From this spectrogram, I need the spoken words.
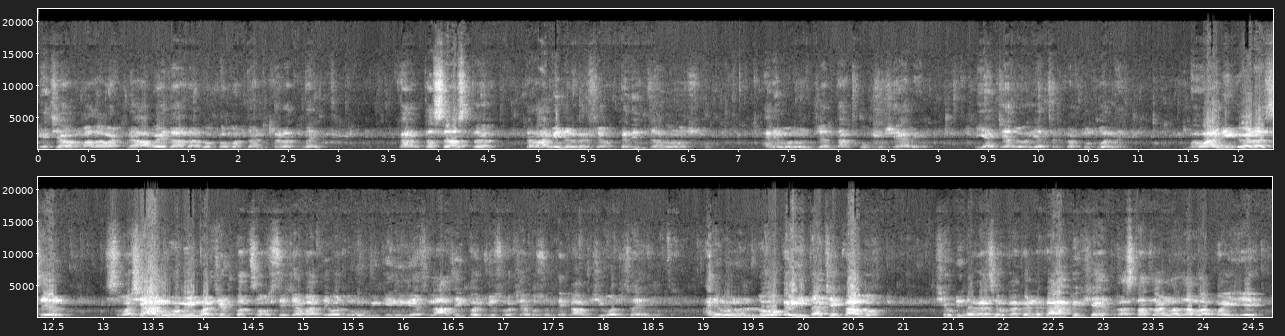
याच्यावर मला वाटतं अभयदादा लोक मतदान करत नाहीत. कारण तसं असतं तर आम्ही नगरसेवक कधीच झालो नसतो. आणि म्हणून जनता खूप हुशार आहे. यांच्याजवळ यांचं कर्तृत्व नाही. भवानीगड असेल स्मशानभूमी मर्चंट पत संस्थेच्या माध्यमातून उभी केलेली असेल. आजही पंचवीस वर्षापासून ते काम जिवंत आहे. आणि म्हणून लोकहिताचे कामं. शेवटी नगरसेवकाकडनं काय अपेक्षा आहेत? रस्ता चांगला झाला पाहिजे.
